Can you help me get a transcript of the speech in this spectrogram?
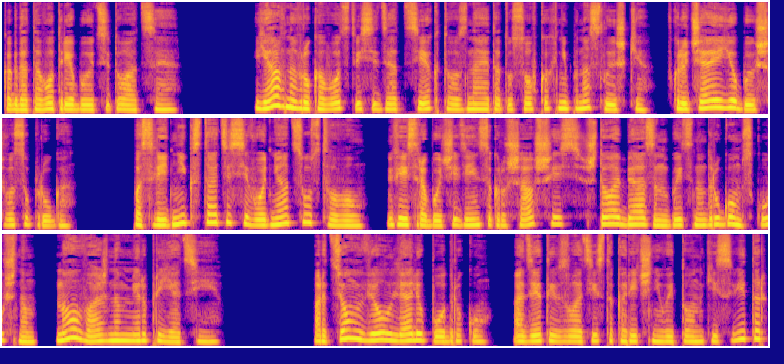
когда того требует ситуация. Явно в руководстве сидят те, кто знает о тусовках не понаслышке, включая ее бывшего супруга. Последний, кстати, сегодня отсутствовал, весь рабочий день сокрушавшись, что обязан быть на другом скучном, но важном мероприятии. Артём вел Лялю под руку, одетый в золотисто-коричневый тонкий свитер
